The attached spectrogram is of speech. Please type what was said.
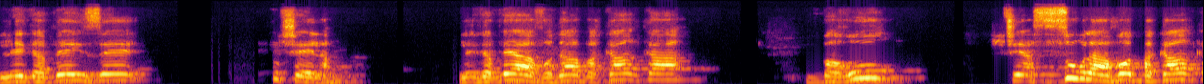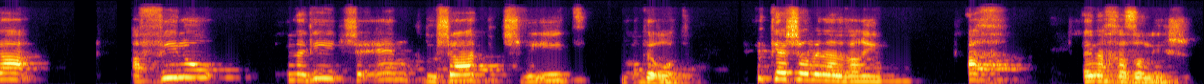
לגבי זה אין שאלה. לגבי העבודה בקרקע, ברור שאסור לעבוד בקרקע, אפילו נגיד שאין קדושת שביעית בפירות. אין קשר בין הדברים, כך אין החזון איש.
